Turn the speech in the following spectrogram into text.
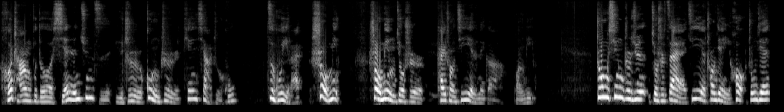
何尝不得贤人君子与之共治天下者乎？自古以来，受命，受命就是开创基业的那个皇帝。中兴之君就是在基业创建以后，中间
